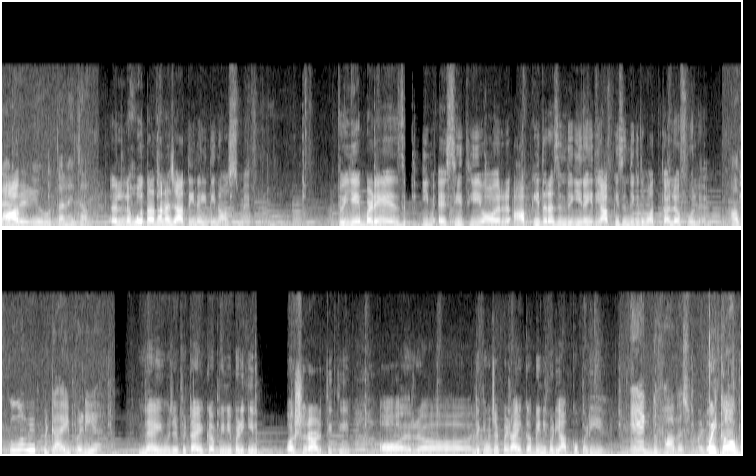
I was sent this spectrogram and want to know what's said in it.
आप होता नहीं था? होता था ना जाती नहीं थी ना उसमें। तो ये बड़े ऐसी थी और आपकी तरह ज़िंदगी नहीं थी। आपकी ज़िंदगी तो बहुत कलरफुल है। आपको कभी पिटाई पड़ी है? नहीं मुझे पिटाई कभी नहीं पड़ी। बहुत शरारती थी और अ, लेकिन मुझे पिटाई कभी नहीं पड़ी। आपको पड़ी है? एक दफ़ा बस पड़ी। ओए कब?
